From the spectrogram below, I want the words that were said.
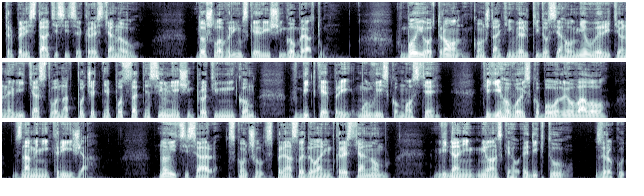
trpeli státisíce kresťanov, došlo v rímskej ríši k obratu. V boji o trón Konštantín Veľký dosiahol neuveriteľné víťazstvo nad početne podstatne silnejším protivníkom v bitke pri Mulvískom moste, keď jeho vojsko bojovalo v znamení kríža. Nový cisár skončil s prenasledovaním kresťanom vydaním Milánskeho ediktu z roku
